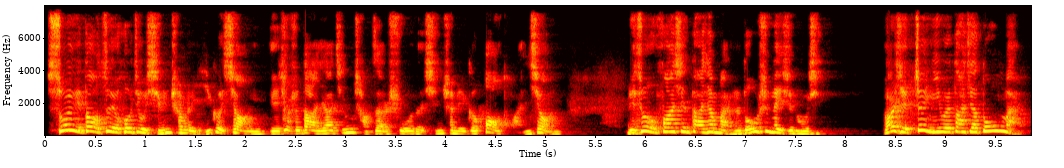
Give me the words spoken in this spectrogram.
所以到最后就形成了一个效应，也就是大家经常在说的，形成了一个抱团效应。你最后发现大家买的都是那些东西，而且正因为大家都买，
